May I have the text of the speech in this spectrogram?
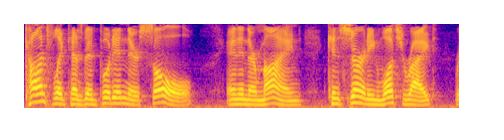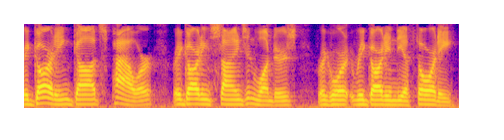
conflict has been put in their soul and in their mind concerning what's right regarding God's power, regarding signs and wonders, regarding the authority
